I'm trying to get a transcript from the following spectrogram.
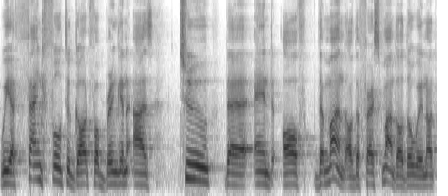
we are thankful to God for bringing us to the end of the month, of the first month, although we're not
